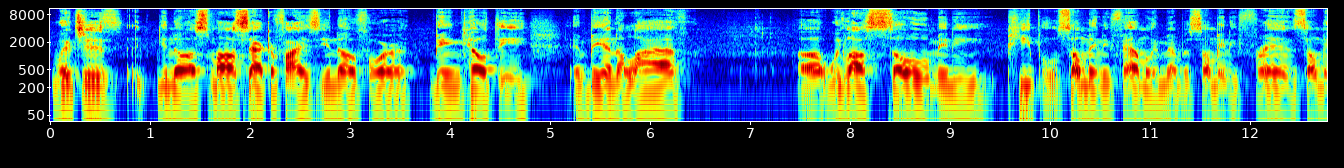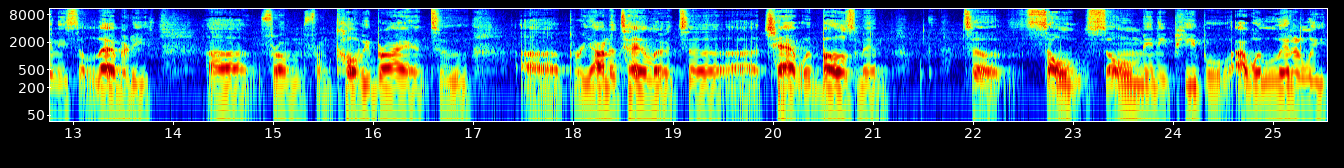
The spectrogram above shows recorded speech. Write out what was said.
which is you know a small sacrifice you know for being healthy and being alive. Uh, we lost so many people so many family members so many friends so many celebrities uh, from from kobe bryant to uh, breonna taylor to uh, chadwick boseman to so so many people. I would literally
